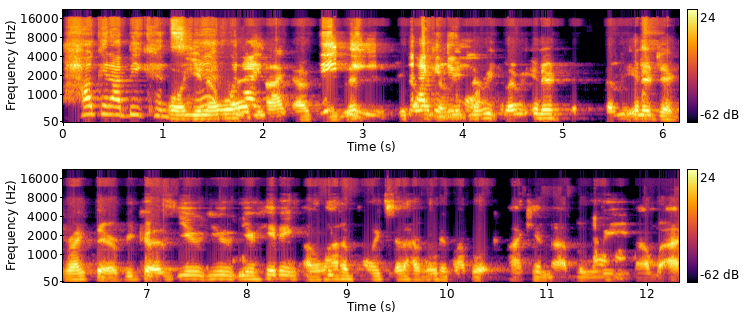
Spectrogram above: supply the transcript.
how can I be content well, you know what? I, I, I see that I can do me, more? Let me, let me, inter- let me interject right there because you you you're hitting a lot of points that I wrote in my book. I cannot uh-huh. believe I'm I,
